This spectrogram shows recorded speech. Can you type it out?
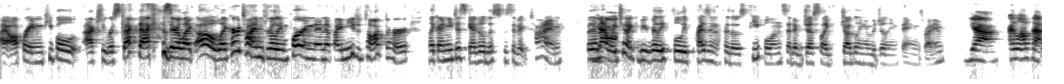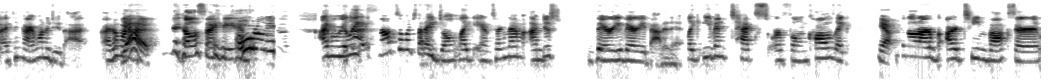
I operate. And people actually respect that because they're like, oh, like her time's really important. And if I need to talk to her, like I need to schedule this specific time. But then yeah. that way too, I can be really fully present for those people instead of just like juggling a bajillion things, right? Yeah, I love that. I think I want to do that. I don't have yeah. else I hate. Totally. I'm really yes. it's not so much that I don't like answering them. I'm just very, very bad at it. Like even texts or phone calls, like yeah. On our our team Voxer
